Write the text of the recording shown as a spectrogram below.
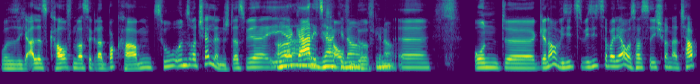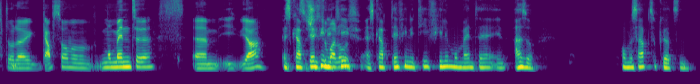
wo sie sich alles kaufen, was sie gerade Bock haben, zu unserer Challenge, dass wir ah, ja gar nichts ja, kaufen genau, dürfen. Genau. Äh, und äh, genau, wie sieht es wie sieht's da bei dir aus? Hast du dich schon ertappt oder gab es so Momente? Ähm, ja. Es gab, definitiv, es gab definitiv viele Momente, in, also um es abzukürzen,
